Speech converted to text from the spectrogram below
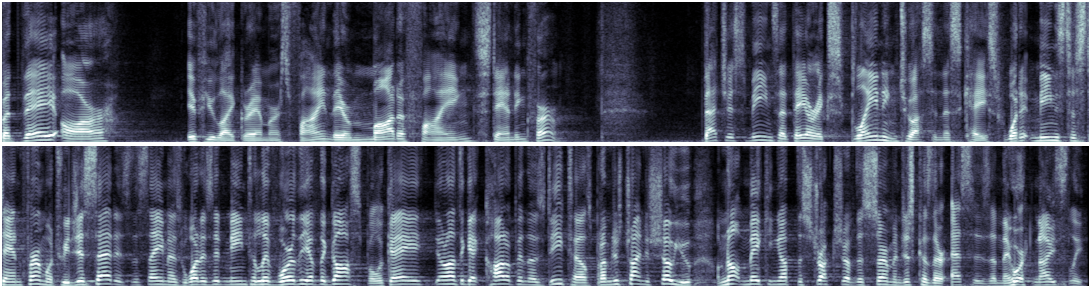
but they are, if you like grammar, it's fine, they are modifying standing firm. That just means that they are explaining to us in this case what it means to stand firm, which we just said is the same as what does it mean to live worthy of the gospel, okay? You don't have to get caught up in those details, but I'm just trying to show you I'm not making up the structure of the sermon just because they're S's and they work nicely.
